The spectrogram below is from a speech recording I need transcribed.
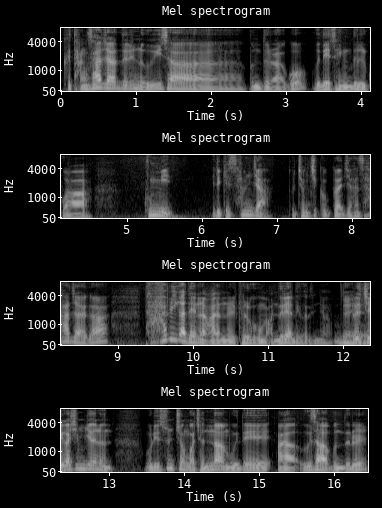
그 당사자들인 의사분들하고 의대생들과 국민 이렇게 삼자 또 정치권까지 한 사자가 다 합의가 되는 안을 결국은 만들어야 되거든요. 네. 그래서 제가 심지어는 우리 순천과 전남 의대 아 의사분들을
